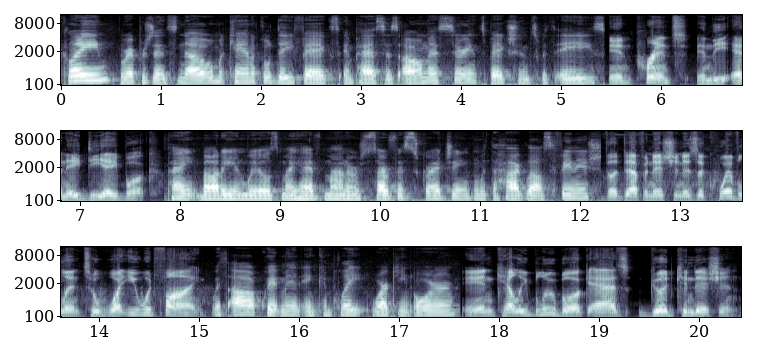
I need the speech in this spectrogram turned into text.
Clean represents no mechanical defects and passes all necessary inspections with ease. In print in the NADA book. Paint, body, and wheels may have minor surface scratching with a high gloss finish. The definition is equivalent to what you would find with all equipment in complete working order. in Kelley Blue Book as good condition.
